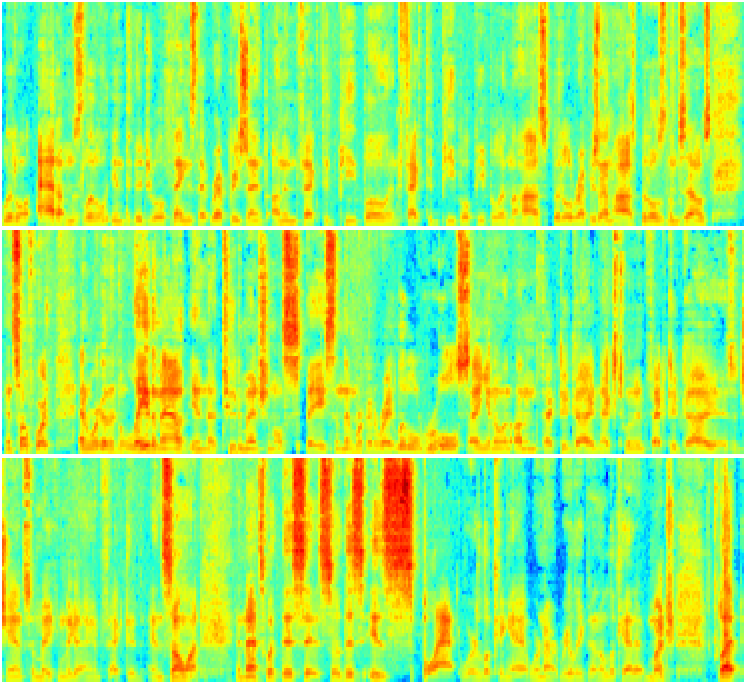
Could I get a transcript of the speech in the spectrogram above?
little atoms, little individual things that represent uninfected people, infected people, people in the hospital, represent hospitals themselves, and so forth. And we're going to lay them out in a two-dimensional space, and then we're going to write little rules saying, you know, an uninfected guy next to an infected guy has a chance of making the guy infected, and so on. And that's what this is. So this is SPLAT we're looking at. We're not really going to look at it much much. But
